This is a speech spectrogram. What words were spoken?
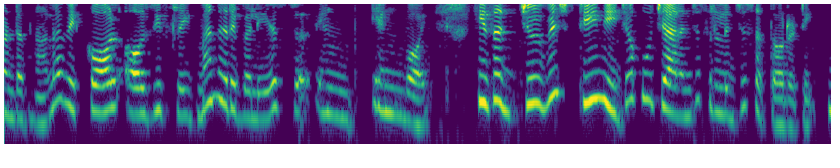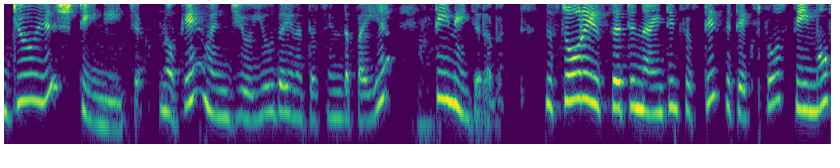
பண்றதுனால we call Ozzy Friedman rebellious young boy he's a Jewish teenager who challenges religious authority Jewish teenager okay அவன் ஜூ யூத இனத்தை சேர்ந்த பையன் டீனேஜர் அவன். The story is set in 1950s. It explores theme of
